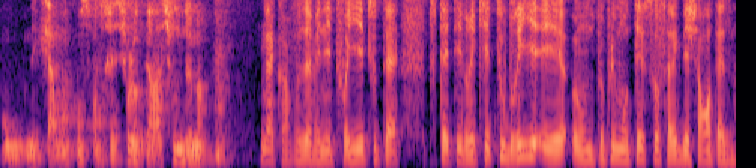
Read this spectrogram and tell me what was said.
On est clairement concentré sur l'opération de demain. D'accord. Vous avez nettoyé, tout a, tout a été briqué, tout brille et on ne peut plus monter sauf avec des charentaises.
